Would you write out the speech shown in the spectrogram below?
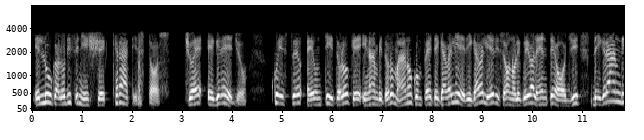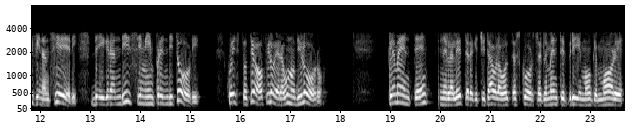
e Luca lo definisce kratistos, cioè egregio. Questo è un titolo che in ambito romano compete ai cavalieri. I cavalieri sono l'equivalente oggi dei grandi finanzieri, dei grandissimi imprenditori. Questo Teofilo era uno di loro. Clemente, nella lettera che citavo la volta scorsa, Clemente I, che muore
